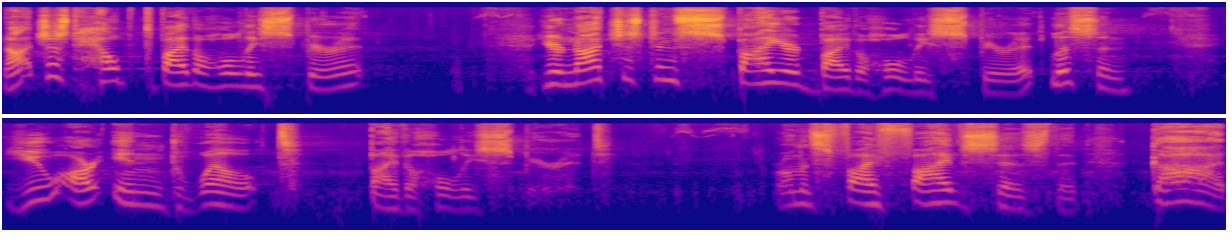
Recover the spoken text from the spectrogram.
Not just helped by the Holy Spirit. You're not just inspired by the Holy Spirit. Listen, you are indwelt by the Holy Spirit. Romans 5 5 says that God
